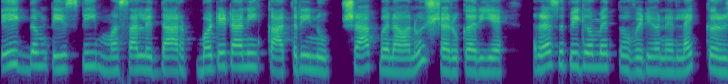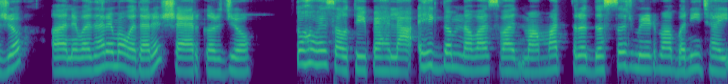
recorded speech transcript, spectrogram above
એકદમ ટેસ્ટી, મસાલેદાર, બટેટાની કાતરીનું શાક બનાવવાનું શરૂ કરીએ. રેસીપી ગમે તો વિડીયોને લાઈક કરજો અને વધારેમાં વધારે શેર કરજો. તો હવે સૌથી પહેલાં એકદમ નવા સ્વાદમાં માત્ર દસ જ મિનિટમાં બની જાય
